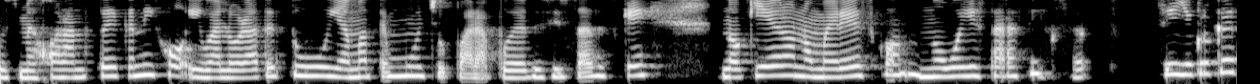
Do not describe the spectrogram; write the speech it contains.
pues mejorándote de canijo y valórate tú y amate mucho para poder decir, ¿sabes qué? No quiero, no merezco, no voy a estar así. Exacto. Sí, yo creo que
